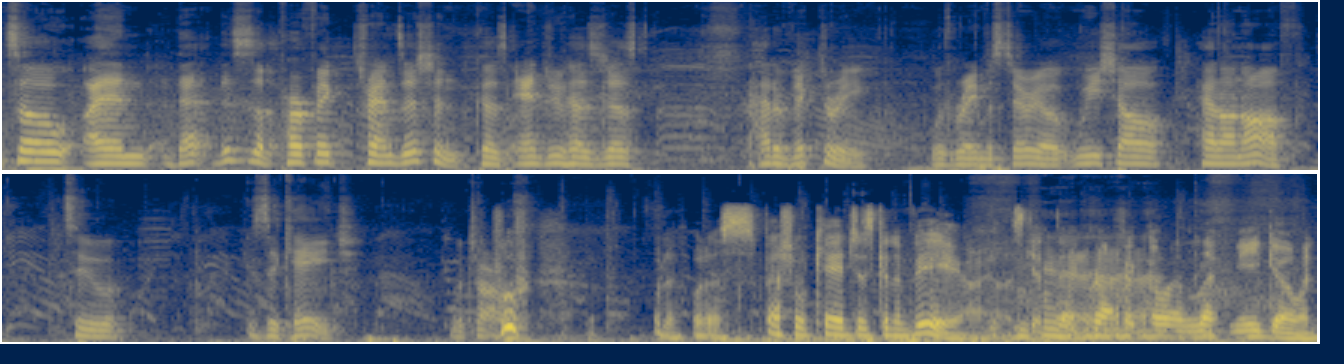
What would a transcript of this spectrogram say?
So, and that this is a perfect transition because Andrew has just had a victory with Rey Mysterio. We shall head on off to the cage Whew. What a what a special cage it's gonna be. All right, let's get that graphic going. Let me go and.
